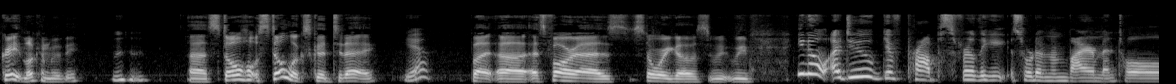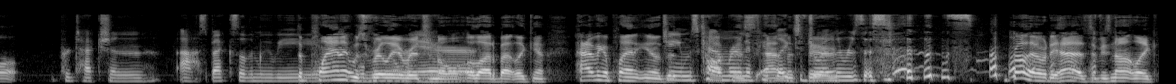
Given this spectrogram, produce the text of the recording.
Great looking movie. Mm-hmm. Uh, still still looks good today. Yeah. But uh, as far as story goes, we, we've You know, I do give props for the sort of environmental protection aspects of the movie. the planet was really original. A lot about like you know having a planet. You know, the James Cameron, if you'd like to join the resistance. probably already has. If he's not like,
